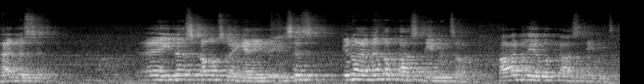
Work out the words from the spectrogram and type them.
Anderson. Eh, he does counseling and he, he says, you know, I never cast demons out. Hardly ever cast demons out.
